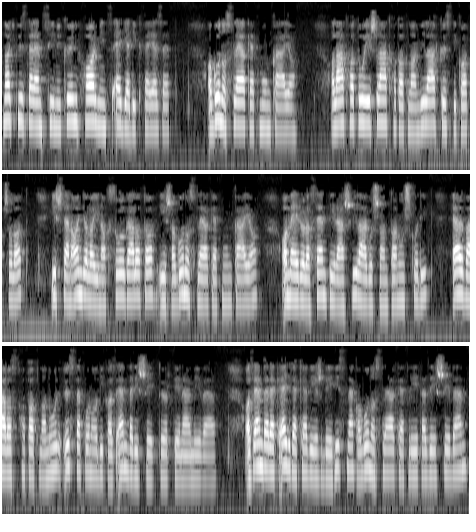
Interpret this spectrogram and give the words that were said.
Nagy küzdelem című könyv 31. fejezet. A gonosz lelkek munkája. A látható és láthatatlan világ közti kapcsolat, Isten angyalainak szolgálata és a gonosz lelkek munkája, amelyről a Szentírás világosan tanúskodik, elválaszthatatlanul összefonódik az emberiség történelmével. Az emberek egyre kevésbé hisznek a gonosz lelkek létezésében,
